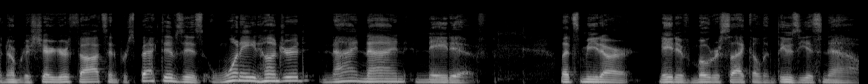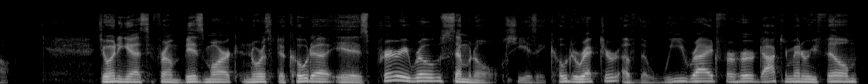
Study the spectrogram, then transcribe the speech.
The number to share your thoughts and perspectives is 1 800 99 Native. Let's meet our Native motorcycle enthusiast now. Joining us from Bismarck, North Dakota is Prairie Rose Seminole. She is a co director of the We Ride for Her documentary film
